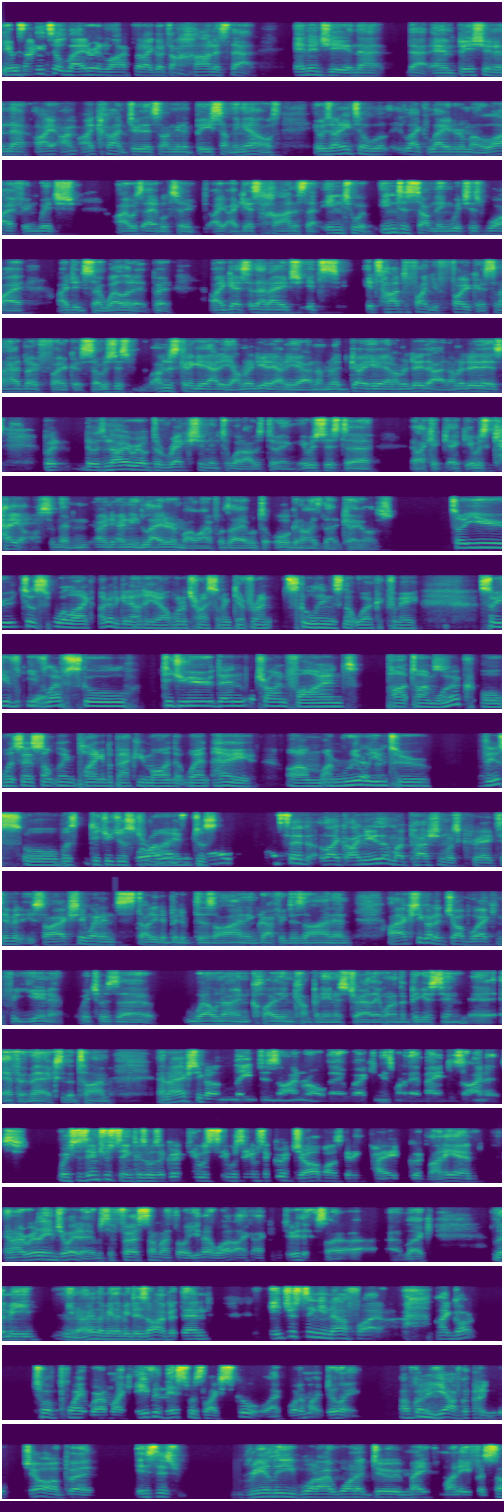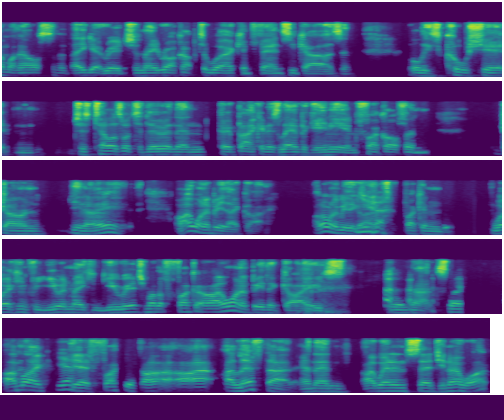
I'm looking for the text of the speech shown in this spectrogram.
It was only until later in life that I got to harness that energy and that that ambition and that I I'm, I can't do this. I'm going to be something else. It was only till like later in my life in which I was able to, I, I guess, harness that into a, into something, which is why I did so well at it. But I guess at that age, it's it's hard to find your focus, and I had no focus. So it was just, I'm just going to get out of here. I'm going to get out of here, and I'm going to go here, and I'm going to do that. I'm going to do this. But there was no real direction into what I was doing. It was just a like a, it was chaos, and then only, only later in my life was I able to organize that chaos. So you just were like, I got to get out of here. I want to try something different. Schooling is not working for me. So you've you've yeah. left school. Did you then try and find part time work, or was there something playing in the back of your mind that went, "Hey, um, I'm really yeah. into this," or was did you just try well, and just? I said, like, I knew that my passion was creativity. So I actually went and studied a bit of design and graphic design. And I actually got a job working for Unit, which was a well-known clothing company in Australia, one of the biggest in uh, FMX at the time. And I actually got a lead design role there, working as one of their main designers, which is interesting because it was a good, it was, it was, it was a good job. I was getting paid good money, and and I really enjoyed it. It was the first time I thought, you know what, like I can do this. I, I like, let me, you know, let me let me design. But then, interesting enough, I I got to a point where I'm like, even this was like school. Like, what am I doing? I've got mm. a hmm. yeah, I've got a job, but is this really what I want to do? Make money for someone else so that they get rich and they rock up to work in fancy cars and all these cool shit and just tell us what to do and then go back in his Lamborghini and fuck off and go and, you know, I want to be that guy. I don't want to be the guy yeah. fucking working for you and making you rich, motherfucker. I want to be the guy who's doing that. So I'm like, yeah, yeah fuck it. I, I, I left that. And then I went and said, you know what?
